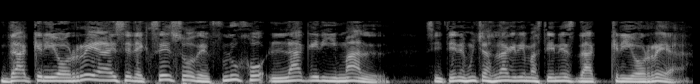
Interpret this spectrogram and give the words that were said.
Dacriorrea es el exceso de flujo lagrimal. Si tienes muchas lágrimas, tienes dacriorrea.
